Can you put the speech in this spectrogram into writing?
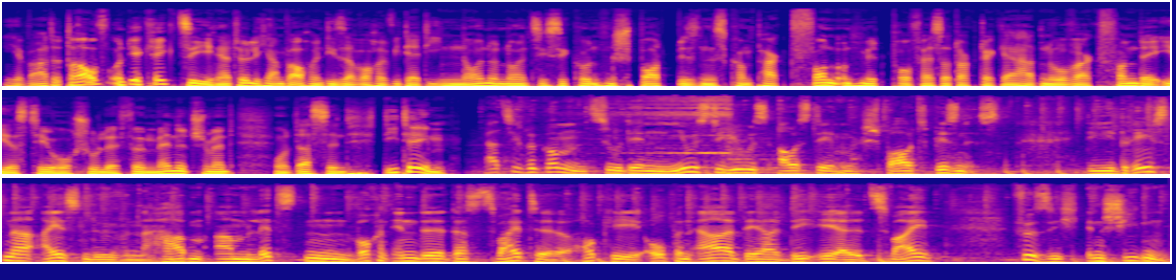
Ihr wartet drauf und ihr kriegt sie. Natürlich haben wir auch in dieser Woche wieder die 99 Sekunden Sportbusiness Kompakt von und mit Professor Dr. Gerhard Nowak von der IST Hochschule für Management. Und das sind die Themen. Herzlich willkommen zu den News to Use aus dem Sportbusiness. Die Dresdner Eislöwen haben am letzten Wochenende das zweite Hockey Open Air der DEL 2 für sich entschieden.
